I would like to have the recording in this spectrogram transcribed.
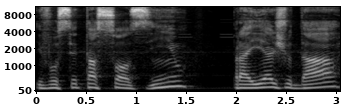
e você tá sozinho pra ir ajudar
